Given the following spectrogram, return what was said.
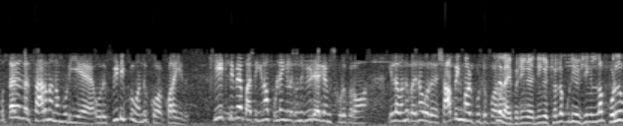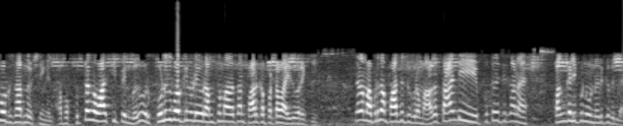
புத்தகங்கள் சார்ந்த நம்முடைய ஒரு பிடிப்பு வந்து குறையுது. வீட்லயுமே பாத்தீங்கன்னா பிள்ளைங்களுக்கு வந்து வீடியோ கேம்ஸ் கொடுக்குறோம். இல்ல வந்து பாத்தீங்கன்னா ஒரு ஷாப்பிங் மால் கூட்டு போறோம். இப்ப நீங்க நீங்க சொல்லக்கூடிய விஷயங்கள் எல்லாம் பொழுதுபோக்கு சார்ந்த விஷயங்கள். அப்ப புத்தக வாசிப்பு என்பது ஒரு பொழுதுபோக்கினுடைய ஒரு அம்சமாகத்தான் பார்க்கப்பட்டதா இதுவரைக்கும்? நம்ம அப்படிதான் பார்த்துட்டு இருக்கிறோமா? அதை தாண்டி புத்தகத்திற்கான பங்களிப்புன்னு ஒண்ணு இருக்குது இல்ல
